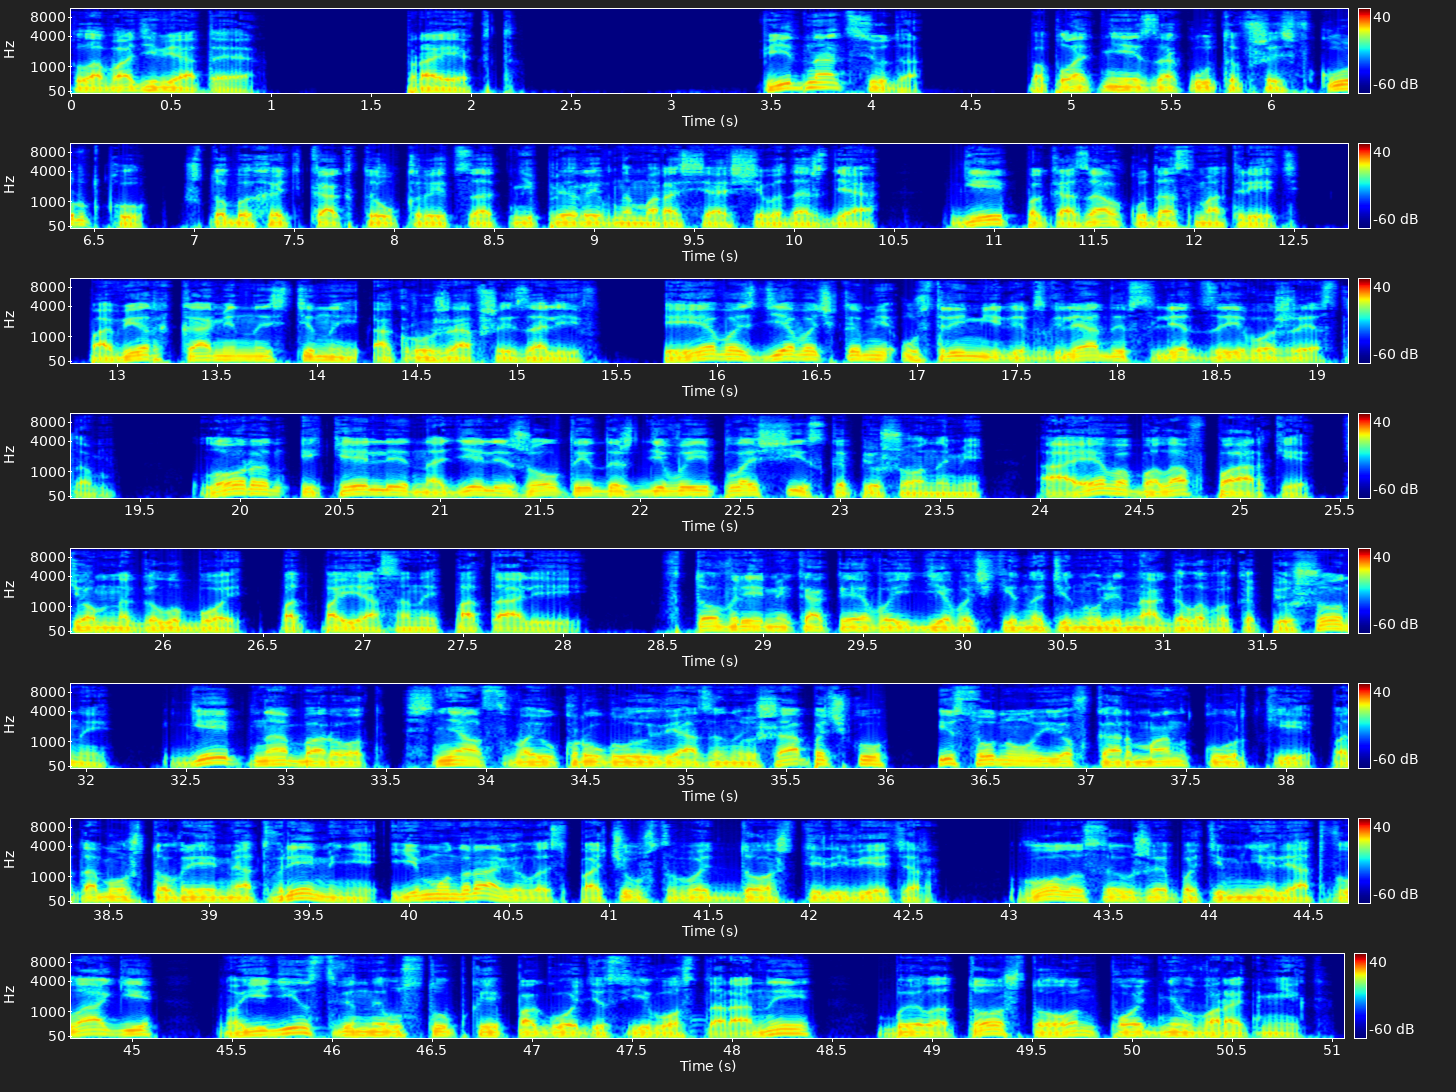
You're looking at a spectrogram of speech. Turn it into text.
Глава 9. Проект. Видно отсюда. Поплотнее закутавшись в куртку, чтобы хоть как-то укрыться от непрерывно моросящего дождя, Гейб показал, куда смотреть. Поверх каменной стены, окружавшей залив. И Эва с девочками устремили взгляды вслед за его жестом. Лорен и Келли надели желтые дождевые плащи с капюшонами, а Эва была в парке, темно-голубой, подпоясанной по талии. В то время как Эва и девочки натянули на головы капюшоны, Гейб, наоборот, снял свою круглую вязаную шапочку и сунул ее в карман куртки, потому что время от времени ему нравилось почувствовать дождь или ветер. Волосы уже потемнели от влаги, но единственной уступкой погоде с его стороны было то, что он поднял воротник.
